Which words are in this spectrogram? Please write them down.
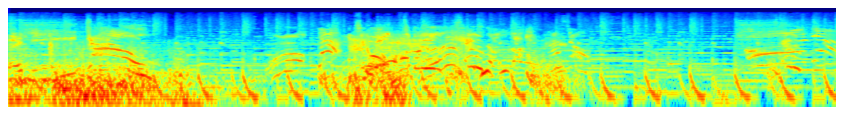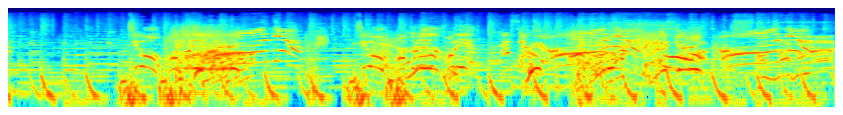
レディーゴーおジオホトリなんだジオホトリジオホトリホリそざこなほれよ一刀流居合獅子孫孫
